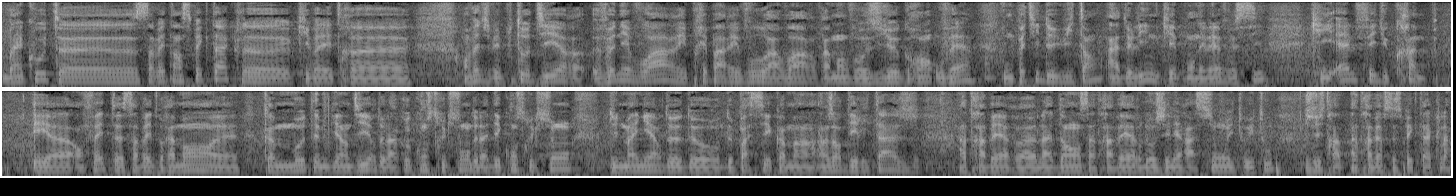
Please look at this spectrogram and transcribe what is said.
Ben écoute, euh, ça va être un spectacle euh, qui va être... euh, en fait, je vais plutôt dire, venez voir et préparez-vous à avoir vraiment vos yeux grands ouverts. Une petite de 8 ans, Adeline, qui est mon élève aussi, qui, elle, fait du crump. Et euh, en fait, ça va être vraiment, euh, comme Maud aime bien dire, de la reconstruction, de la déconstruction, d'une manière de, de, de passer comme un, un genre d'héritage à travers euh, la danse, à travers nos générations et tout et tout, juste à, à travers ce spectacle-là.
